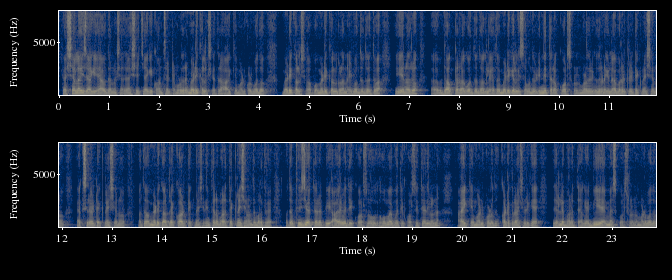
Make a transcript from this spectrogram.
ಸ್ಪೆಷಲೈಸ್ ಆಗಿ ಯಾವುದನ್ನು ಹೆಚ್ಚಾಗಿ ಕಾನ್ಸಂಟ್ರೇಟ್ ಮಾಡಿದ್ರೆ ಮೆಡಿಕಲ್ ಕ್ಷೇತ್ರ ಆಯ್ಕೆ ಮಾಡ್ಕೊಳ್ಬೋದು. ಮೆಡಿಕಲ್ ಶಾಪು ಮೆಡಿಕಲ್ಗಳನ್ನು ಇಡುವಂಥದ್ದು ಅಥವಾ ಏನಾದರೂ ಡಾಕ್ಟರ್ ಆಗುವಂಥದ್ದಾಗಲಿ ಅಥವಾ ಮೆಡಿಕಲ್ಗೆ ಸಂಬಂಧ ಇನ್ನಿತರ ಕೋರ್ಸ್ಗಳನ್ನು ಮಾಡಿದ್ರೆ ಉದಾಹರಣೆಗೆ laboratory technician x ray technician ಅಥವಾ ಮೆಡಿಕಲ್ ರೆಕಾರ್ಡ್ ಟೆಕ್ನಿಷಿಯನ್ ಬರೋ ಟೆಕ್ನಿಷಿಯನ್ ಅಂತ ಬರ್ತವೆ. ಅಥವಾ physiotherapy ayurvedic course homeopathy course ಇತ್ಯಾದಿಗಳನ್ನು ಆಯ್ಕೆ ಮಾಡಿಕೊಳ್ಳೋದು ಕಟಕ ರಾಶಿಯವರಿಗೆ ಇದರಲ್ಲೇ ಬರುತ್ತೆ. ಹಾಗೆ ಬಿ ಎಂ ಎಸ್ ಕೋರ್ಸ್ಗಳನ್ನು ಮಾಡ್ಬೋದು.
